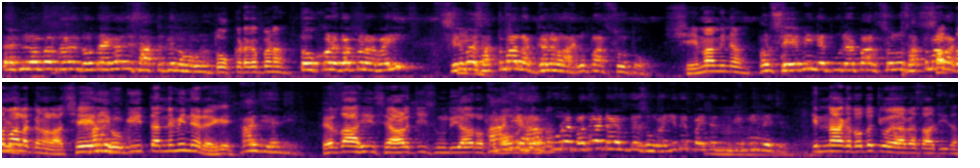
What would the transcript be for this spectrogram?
ਤਿੰਨ ਨੰਬਰ ਸਾਰੇ ਦੁੱਧ ਹੈਗਾ ਜੀ 7 ਕਿਲੋ ਹੁਣ। ਤੋਕੜ ਗੱਬਣਾ ਤੋਕੜ ਗੱਪਣਾ ਬਾਈ। ਛੇਵਾਂ ਸੱਤਵਾਂ ਲੱਗਣ ਵਾਲਾ ਇਹਨੂੰ ਪਰਸੋਂ ਤੋਂ। 6ਵਾਂ ਮਹੀਨਾ? ਹੁਣ 6 ਮਹੀਨੇ ਪੂਰੇ ਪਰਸੋਂ ਨੂੰ ਸੱਤਵਾਂ ਲੱਗ ਸੱਤਵਾਂ ਲੱਗਣ ਵਾਲਾ 6 ਦੀ ਹੋ ਗਈ 3 ਮਹੀਨੇ ਰਹਿ ਗਏ। ਹਾਂਜੀ ਹਾਂਜੀ। ਫਿਰ ਤਾਂ ਆਹੀ ਸਿਆਲ ਚ ਹੀ ਸੂੰਦੀ ਆ ਰੁੱਤ ਹਾਂ ਬਹੁਤ ਜੀ ਵਧੀਆ ਹਾਂ ਪੂਰੇ ਵਧੀਆ ਟਾਈਮ ਤੇ ਸੁਣਾ ਜੀ ਤੇ ਪਹਿਲੇ ਦੂਜੇ ਮਹੀਨੇ ਚ। ਕਿੰਨਾ ਕੁ ਦੁੱਧ ਚੋਇਆ ਪਿਆ ਤਾਜੀ ਦਾ?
